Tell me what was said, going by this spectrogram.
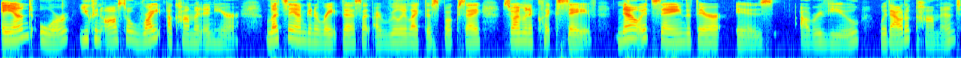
and or you can also write a comment in here. Let's say I'm going to rate this. I really like this book, say. So I'm going to click save. Now it's saying that there is a review without a comment,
